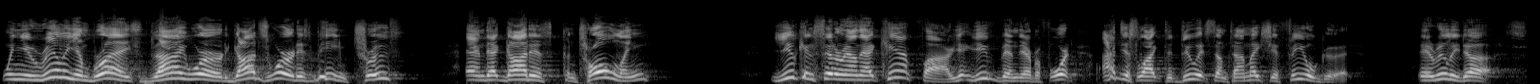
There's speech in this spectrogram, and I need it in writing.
When you really embrace thy word, God's word as being truth, and that God is controlling, you can sit around that campfire. You've been there before. I just like to do it sometimes. It makes you feel good. It really does.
